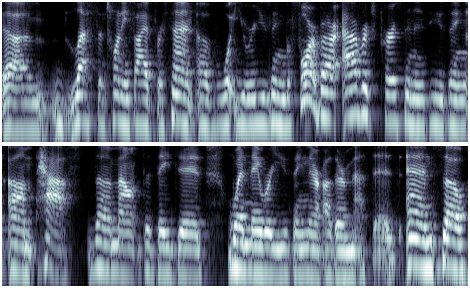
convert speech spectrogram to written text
um, less than 25% of what you were using before but our average person is using um, half the amount that they did when they were using their other methods. And so,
